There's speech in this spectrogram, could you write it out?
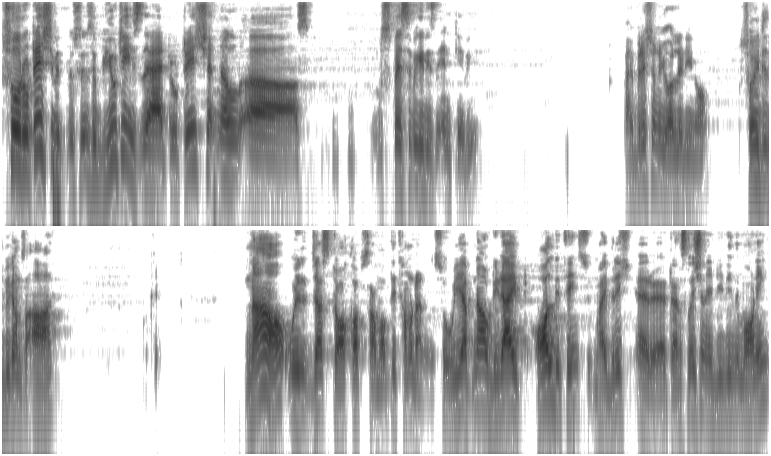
So, rotation so the beauty is that rotational uh, specific is NKB, vibration you already know. So, it becomes R. Now, we will just talk of some of the thermodynamics. So, we have now derived all the things vibration uh, translation I did in the morning,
